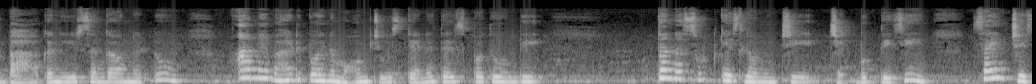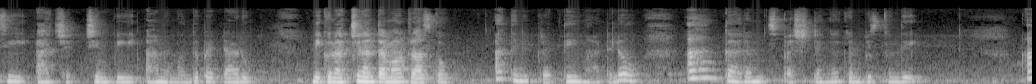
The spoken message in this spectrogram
బాగా నీరసంగా ఉన్నట్టు ఆమె వాడిపోయిన మొహం చూస్తేనే తెలిసిపోతూ ఉంది. తన సూట్ కేసులో నుంచి చెక్ బుక్ తీసి సైన్ చేసి ఆ చెక్ చింపి ఆమె ముందు పెట్టాడు. నీకు నచ్చినంత అమౌంట్ రాసుకో. అతని ప్రతి మాటలో అహంకారం స్పష్టంగా కనిపిస్తుంది. ఆ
